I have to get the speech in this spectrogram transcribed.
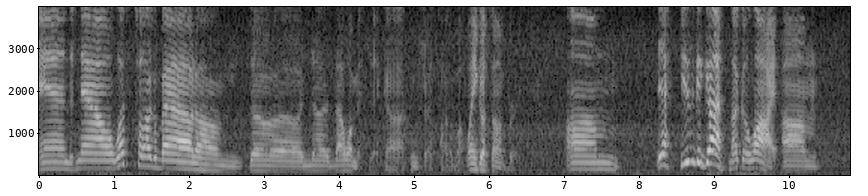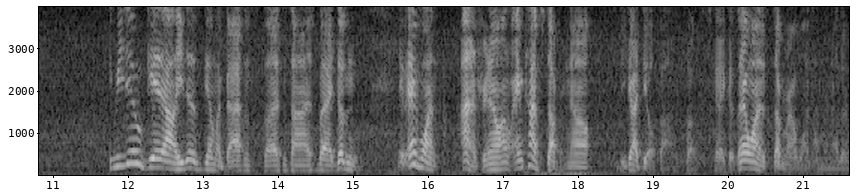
and now let's talk about um the, that one mystic. Uh, who should I talk about? Goes on three. Um, yeah, he's a good guy. Not gonna lie. Um, we do get out. He does get on my side sometimes, but it doesn't. Everyone, I don't know. You know, I'm, I'm kind of stubborn. Now, you gotta deal with that, folks. Okay, because everyone is stubborn at one time or another.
